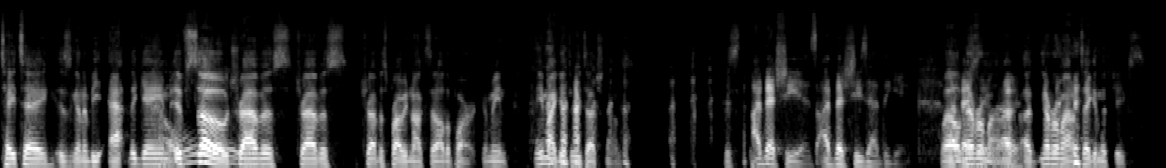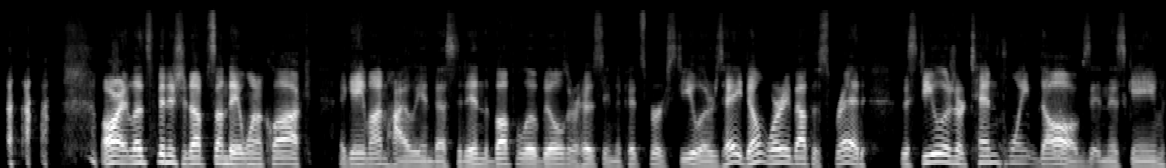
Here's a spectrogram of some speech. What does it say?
Tay is going to be at the game? Oh. If so, oh. Travis Travis Travis probably knocks it out of the park. I mean, he might get three touchdowns. I bet she is. I bet she's at the game. Well, never mind. I, I, never mind. I'm taking the Chiefs. All right, let's finish it up Sunday at one o'clock. A game I'm highly invested in. The Buffalo Bills are hosting the Pittsburgh Steelers. Hey, don't worry about the spread. The Steelers are 10 point dogs in this game.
